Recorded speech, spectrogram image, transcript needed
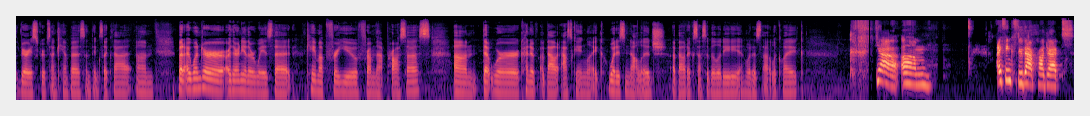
various groups on campus and things like that um, but i wonder are there any other ways that came up for you from that process um, that were kind of about asking like what is knowledge about accessibility and what does that look like yeah um, i think through that project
